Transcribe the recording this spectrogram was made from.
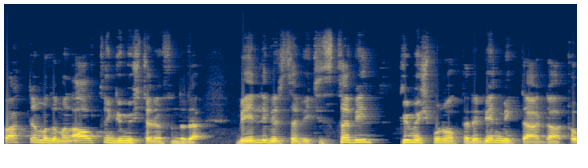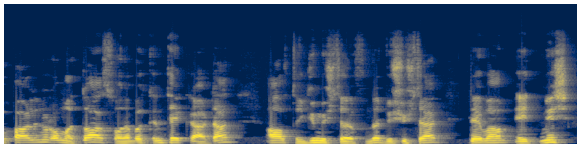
Baktığımız zaman altın gümüş tarafında da belli bir tabii ki stabil. Gümüş bu noktada bir miktar daha toparlanır ama daha sonra bakın tekrardan altın gümüş tarafında düşüşler devam etmiş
